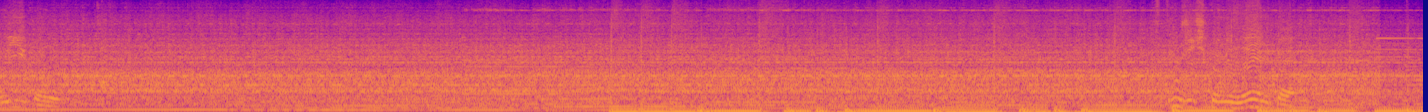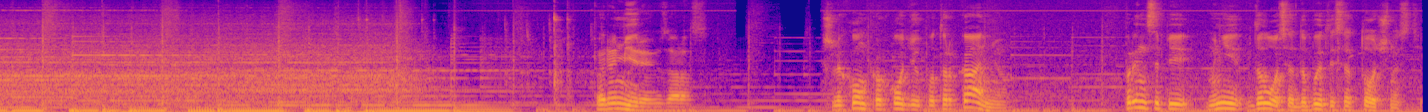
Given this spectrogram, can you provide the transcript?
Поїхали. Стружечка міленька. Переміряю зараз. Шляхом проходів по торканню, в принципі, мені вдалося добитися точності.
